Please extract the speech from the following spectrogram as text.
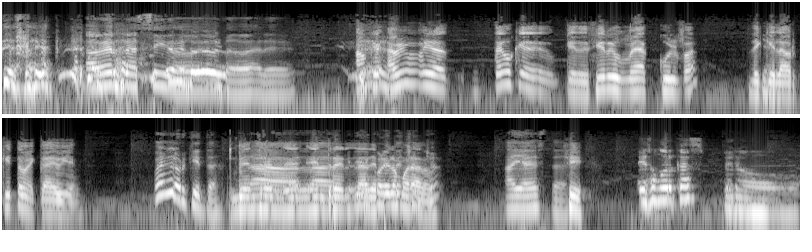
Haber nacido. Ese- no, vale. Aunque a mí, mira, tengo que, que decir una culpa de que la horquita me cae bien. ¿Cuál es la horquita? De entre- eh, entre la tiene de pelo morado. chancho? Ah, ya está. Sí. Son orcas, pero.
